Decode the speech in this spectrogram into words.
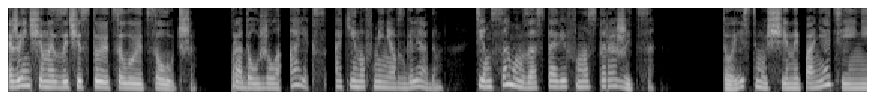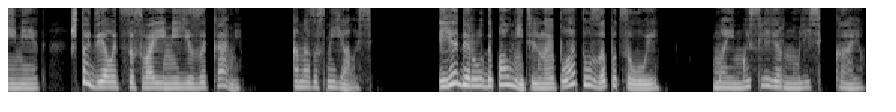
женщины зачастую целуются лучше, продолжила Алекс, окинув меня взглядом, тем самым заставив насторожиться. То есть мужчины понятия не имеют, что делать со своими языками. Она засмеялась. Я беру дополнительную плату за поцелуи. Мои мысли вернулись к Каю.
